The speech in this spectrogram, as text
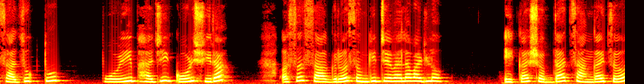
साजूक तूप पोळी भाजी गोड शिरा असं साग्र संगीत जेवायला वाढलं. एका शब्दात सांगायचं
